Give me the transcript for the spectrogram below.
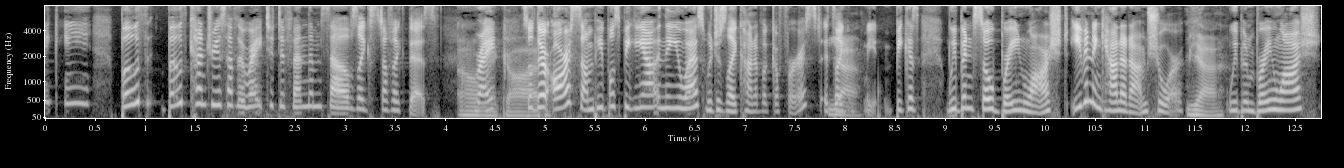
like eh, both both countries have the right to defend themselves, like stuff like this, Oh right? So there are some people speaking out in the U.S., which is like kind of like a first. It's Yeah. like because we've been so brainwashed, even in Canada, I'm sure. yeah. We've been brainwashed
